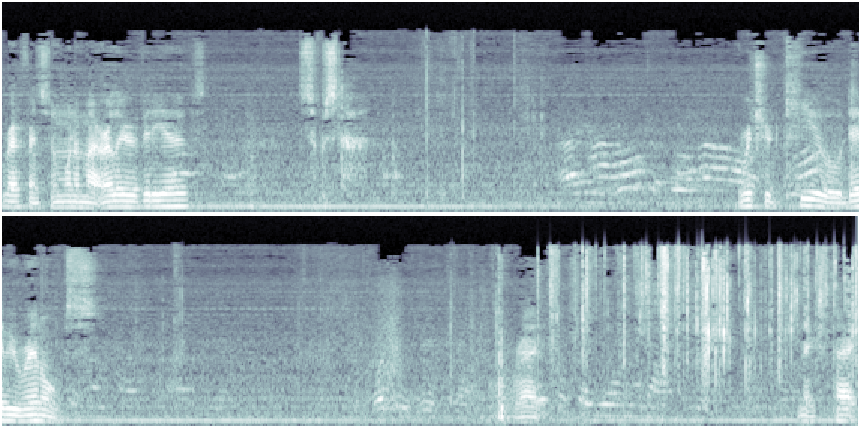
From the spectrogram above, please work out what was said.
Reference in one of my earlier videos. Superstar. Richard Kiel, Debbie Reynolds. Right. Next pack.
